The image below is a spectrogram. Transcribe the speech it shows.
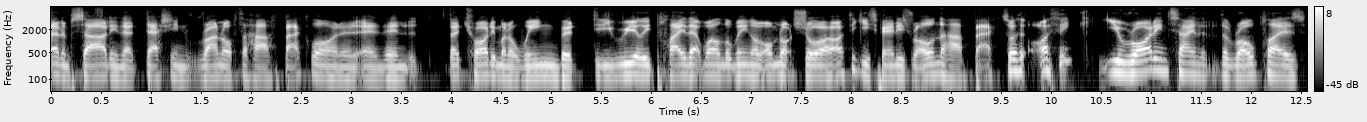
Adam Saad in that dashing run off the half back line, and, and then they tried him on a wing, but did he really play that well on the wing? I'm not sure. I think he's found his role in the halfback. So I think you're right in saying that the role players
